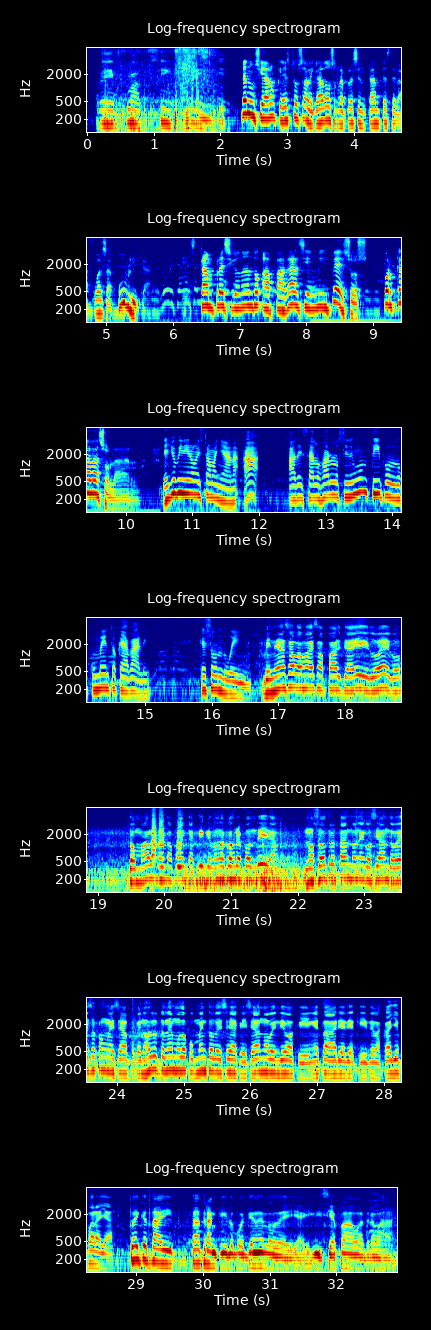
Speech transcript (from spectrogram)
Denunciaron que estos alegados representantes de la fuerza pública están presionando a pagar 100 mil pesos por cada solar. Ellos vinieron esta mañana a, a desalojarlo sin ningún tipo de documento que avale que son dueños. Vinieron a desalojar esa parte ahí y luego tomaron esa parte aquí que no le correspondía. Nosotros estando negociando eso con ESEA, porque nosotros tenemos documentos de ESEA que ESEA no vendió aquí, en esta área de aquí, de la calle para allá. Tú hay que estar ahí, está tranquilo, porque tiene lo de ella y se ha fajado a trabajar.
